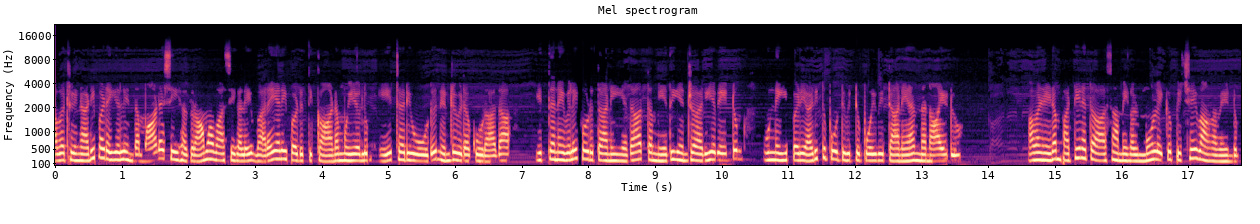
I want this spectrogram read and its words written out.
அவற்றின் அடிப்படையில் இந்த மானசீக கிராமவாசிகளை வரையறைப்படுத்தி காண முயலும் ஏற்றறிவோடு நின்றுவிடக்கூடாதா? இத்தனை விலை கொடுத்தா நீ யதார்த்தம் எது என்று அறிய வேண்டும். உன்னை இப்படி அடித்து போட்டுவிட்டு போய்விட்டானே அந்த நாயுடு. அவனிடம் பட்டினத்து ஆசாமிகள் மூளைக்கு பிச்சை வாங்க வேண்டும்.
